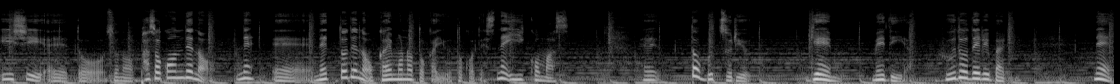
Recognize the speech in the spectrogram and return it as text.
EC えーと、そのパソコンでのね、えー、ネットでのお買い物とかいうとこですね。E コマース、えー、と物流。ゲーム。メディア。フードデリバリー。ね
